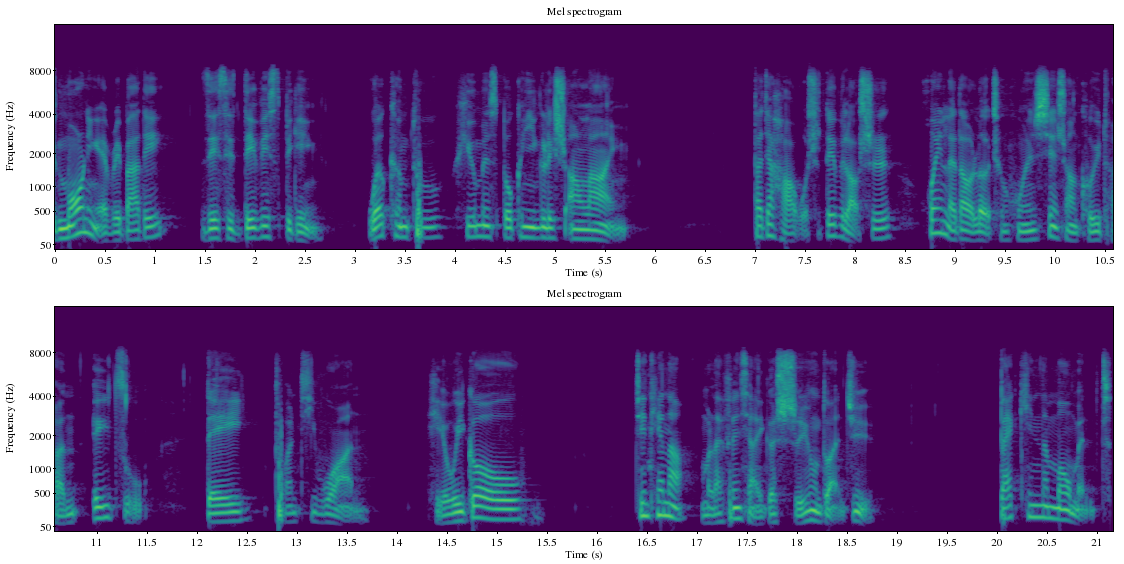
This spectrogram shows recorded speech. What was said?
Good morning, everybody. This is David speaking. Welcome to Human Spoken English Online. 大家好，我是 David 老师，欢迎来到乐成红人线上口语团 A 组 Day Twenty One. Here we go. 今天呢，我们来分享一个实用短句。Back in a moment.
